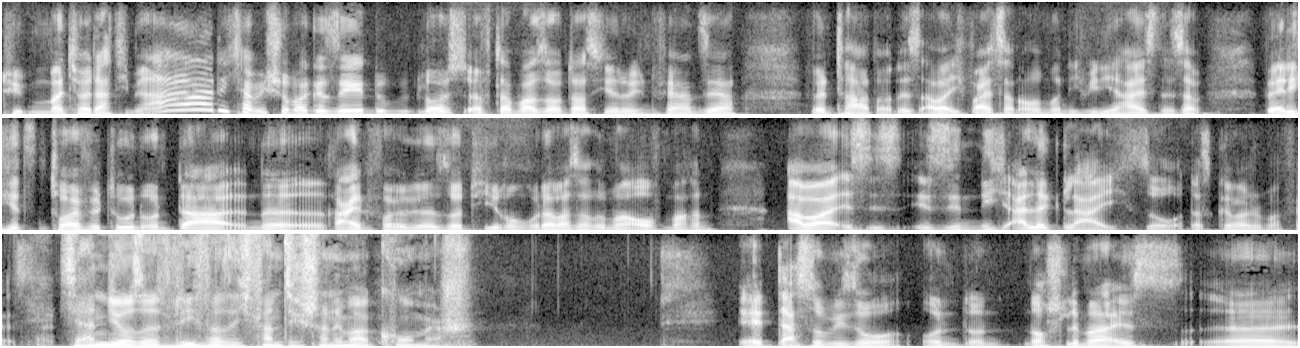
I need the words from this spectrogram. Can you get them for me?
Typen. Manchmal dachte ich mir, ah, dich habe ich schon mal gesehen. Du läufst öfter mal sonntags hier durch den Fernseher, wenn Tatort ist, aber ich weiß dann auch immer nicht, wie die heißen. Deshalb werde ich jetzt einen Teufel tun und da eine Reihenfolge, Sortierung oder was auch immer aufmachen. Aber es, ist, es sind nicht alle gleich. So, das können wir schon mal festhalten. Jan-Josef Liefers, ich fand dich schon immer komisch. Äh, das sowieso. Und, und noch schlimmer ist, äh,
